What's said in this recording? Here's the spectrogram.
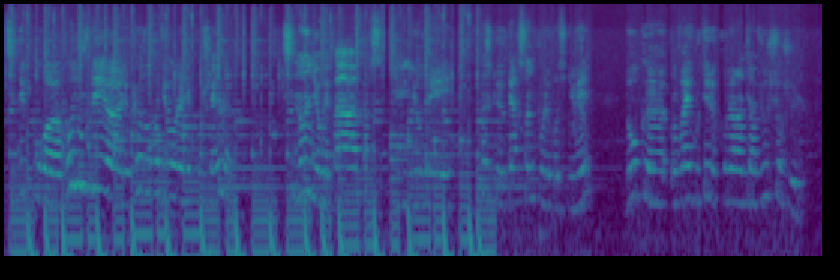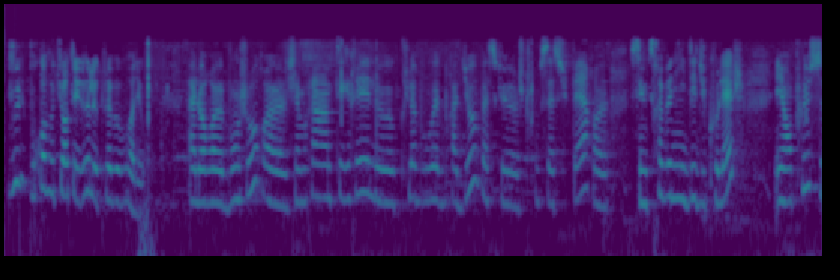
c'était pour euh, renouveler euh, le club radio l'année prochaine. Sinon il n'y aurait pas pers- il y aurait presque personne pour le continuer. Donc euh, on va écouter le premier interview sur Jules. Jules, pourquoi veux-tu intégrer le club radio? Alors euh, bonjour, euh, j'aimerais intégrer le club web radio parce que je trouve ça super. euh, c'est une très bonne idée du collège. Et en plus,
